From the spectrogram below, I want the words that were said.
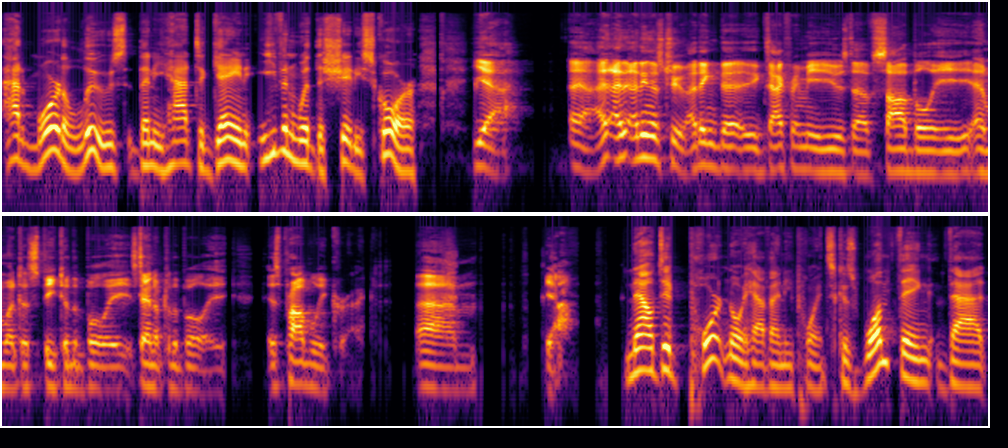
had more to lose than he had to gain, even with the shitty score. Yeah. Yeah, I, I think that's true. I think the exact frame you used of saw a bully and went to speak to the bully, stand up to the bully, is probably correct. Um, yeah. Now, did Portnoy have any points? Because one thing that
